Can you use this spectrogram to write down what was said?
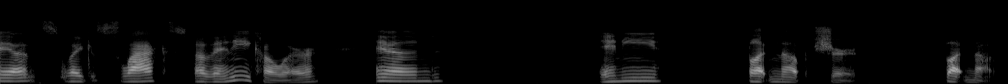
pants, like slacks of any color, and any button up shirt? Button up.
